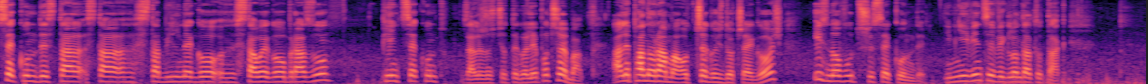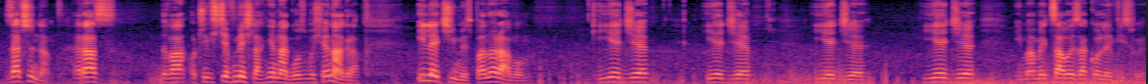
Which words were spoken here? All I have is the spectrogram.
sekundy sta, sta, stabilnego, stałego obrazu, 5 sekund, w zależności od tego, ile potrzeba, ale panorama od czegoś do czegoś i znowu 3 sekundy. I mniej więcej wygląda to tak. Zaczynam. Raz, dwa, oczywiście w myślach, nie na głos, bo się nagra. I lecimy z panoramą. Jedzie, jedzie, jedzie, jedzie i mamy całe zakole Wisły.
